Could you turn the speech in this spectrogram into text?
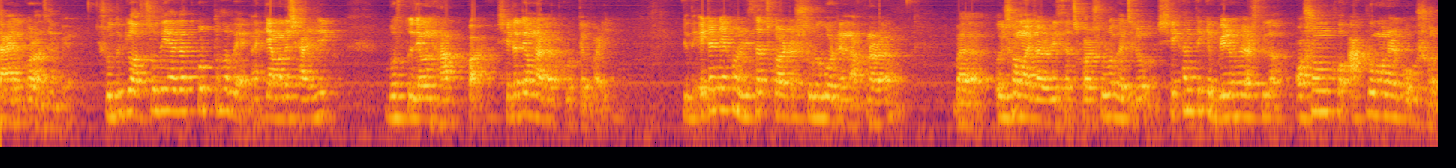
ঘায়েল করা যাবে? শুধু কি অস্ত্র দিয়ে আঘাত করতে হবে, নাকি আমাদের শারীরিক বস্তু যেমন হাত পা সেটা দিয়ে আমরা আঘাত করতে পারি? যদি এটা নিয়ে এখন রিসার্চ করাটা শুরু করলেন আপনারা, বা ওই সময় যারা রিসার্চ করা শুরু হয়েছিল, সেখান থেকে বের হয়ে আসছিল অসংখ্য আক্রমণের কৌশল।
